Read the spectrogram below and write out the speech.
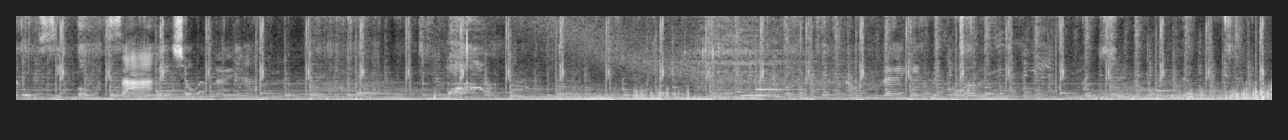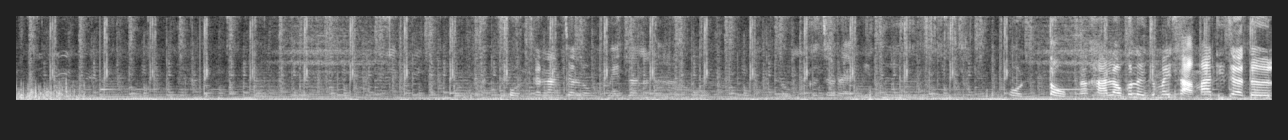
360 องศาให้ชมนะคะลมแรงนิดนึงเพราะว่ามันสูงฝนกำลังจะลงเม็ดแล้วนะคะลมก็จะแรงนิดนึงฝนตกนะคะ เราก็เลยจะไม่สามารถที่จะเดิน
